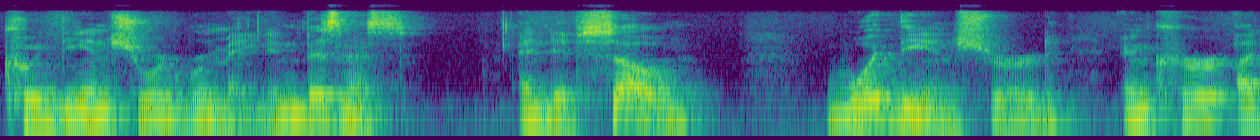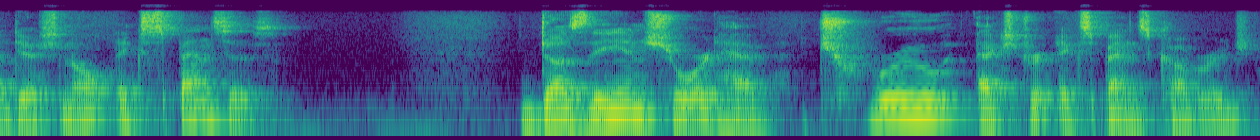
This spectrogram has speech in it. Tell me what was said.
Could the insured remain in business? And if so, would the insured incur additional expenses? Does the insured have true extra expense coverage,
